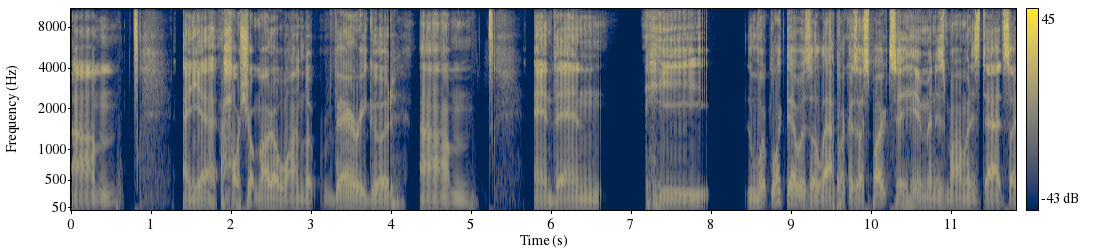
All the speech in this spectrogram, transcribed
Um, and yeah, whole shot moto one looked very good. Um, and then he looked like there was a lapper because I spoke to him and his mom and his dad. So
